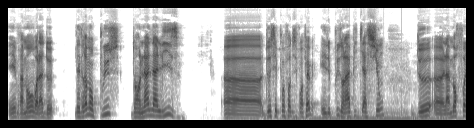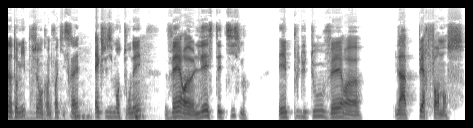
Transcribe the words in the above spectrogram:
et vraiment, voilà, d'être vraiment plus dans l'analyse euh, de ces points forts, de ces points faibles, et de plus dans l'application de euh, la morpho-anatomie, pour ceux, encore une fois, qui seraient exclusivement tournés vers l'esthétisme et plus du tout vers la performance.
